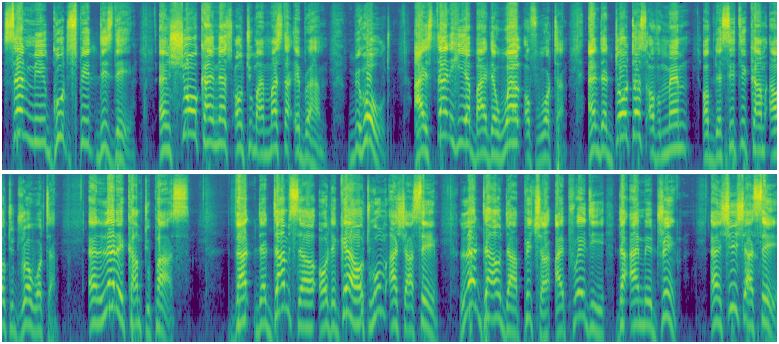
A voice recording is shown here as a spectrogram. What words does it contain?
send me good speed this day, and show kindness unto my master Abraham. Behold, I stand here by the well of water, and the daughters of men of the city come out to draw water. And let it come to pass that the damsel or the girl to whom I shall say, Let down thy pitcher, I pray thee, that I may drink. And she shall say,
